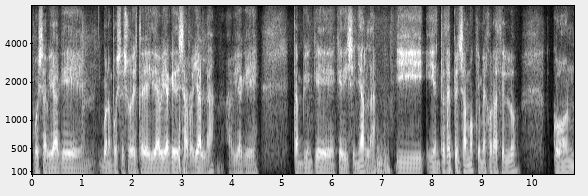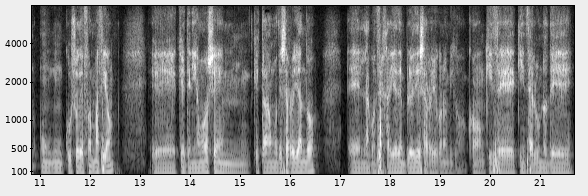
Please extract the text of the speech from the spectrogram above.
pues había que, bueno, pues eso, esta idea había que desarrollarla, había que también que, diseñarla. Y, entonces pensamos que mejor hacerlo con un curso de formación eh, que teníamos en, que estábamos desarrollando en la Concejalía de Empleo y Desarrollo Económico, con 15, 15 alumnos de,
